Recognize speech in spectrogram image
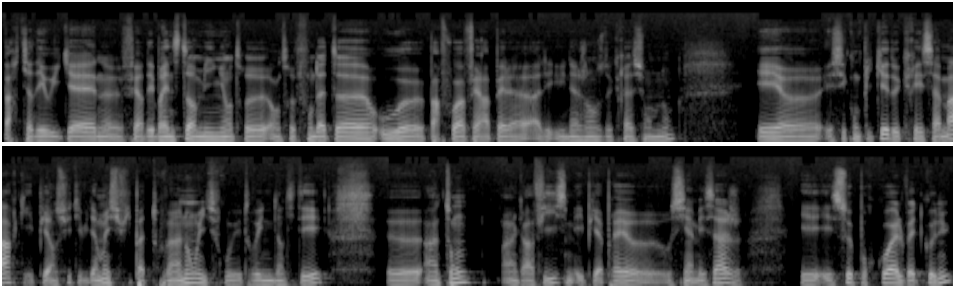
partir des week-ends, euh, faire des brainstorming entre, entre fondateurs ou euh, parfois faire appel à, une agence de création de nom. Et, euh, et c'est compliqué de créer sa marque. Et puis ensuite, évidemment, il suffit pas de trouver un nom, il faut trouver une identité, un ton, un graphisme, et puis après aussi un message, et, et, ce pourquoi elle va être connue.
